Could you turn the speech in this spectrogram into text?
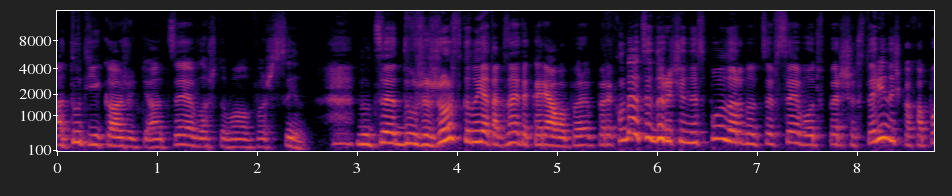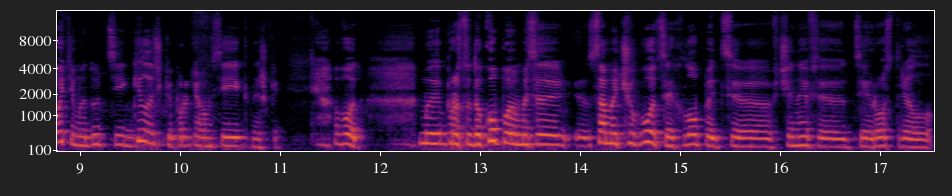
а тут їй кажуть, а це влаштував ваш син. Ну, це дуже жорстко. Ну, я так, знаєте, каряво пере- перекладаю. Це, до речі, не спойлерно, це все от в перших сторіночках, а потім йдуть ці гілочки протягом всієї книжки. От. Ми просто докопуємося, саме чого цей хлопець е, вчинив е, цей розстріл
